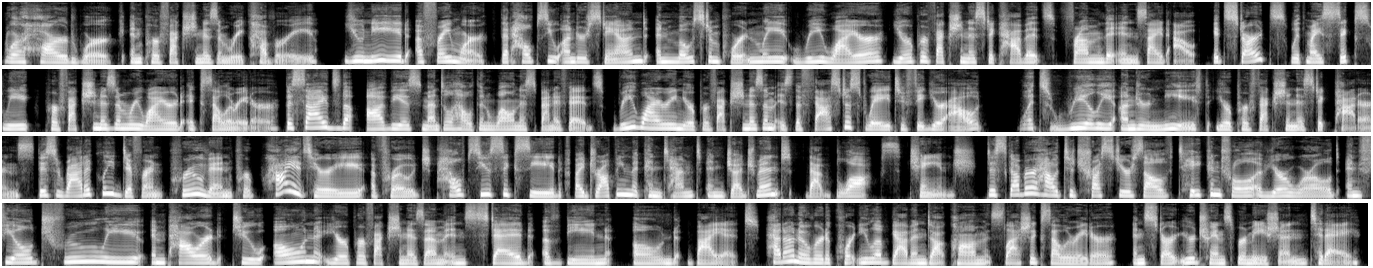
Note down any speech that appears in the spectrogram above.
or hard work in perfectionism recovery. You need a framework that helps you understand and, most importantly, rewire your perfectionistic habits from the inside out. It starts with my six week Perfectionism Rewired Accelerator. Besides the obvious mental health and wellness benefits, rewiring your perfectionism is the fastest way to figure out what's really underneath your perfectionistic patterns. This radically different, proven, proprietary approach helps you succeed by dropping the contempt and judgment that blocks change. Discover how to trust yourself, take control of your world, and feel truly empowered to own your perfectionism instead of being owned by it. Head on over to CourtneyLoveGavin.com slash accelerator and start your transformation today.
